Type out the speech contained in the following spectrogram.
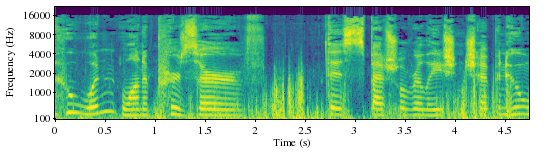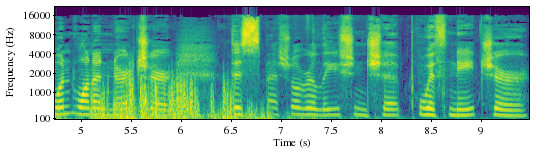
who wouldn't want to preserve this special relationship and who wouldn't want to nurture this special relationship with nature?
